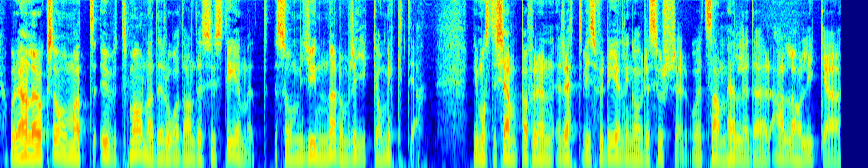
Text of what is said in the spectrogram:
Och det handlar också om att utmana det rådande systemet som gynnar de rika och mäktiga. Vi måste kämpa för en rättvis fördelning av resurser och ett samhälle där alla har lika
